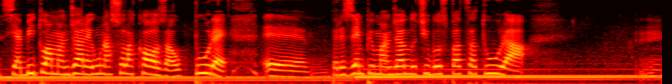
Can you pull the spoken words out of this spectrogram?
si abitua a mangiare una sola cosa, oppure eh, per esempio mangiando cibo spazzatura, mm,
